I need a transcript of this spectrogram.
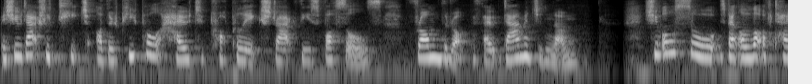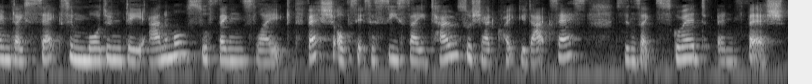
And she would actually teach other people how to properly extract these fossils from the rock without damaging them. She also spent a lot of time dissecting modern day animals, so things like fish. Obviously, it's a seaside town, so she had quite good access to things like squid and fish.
